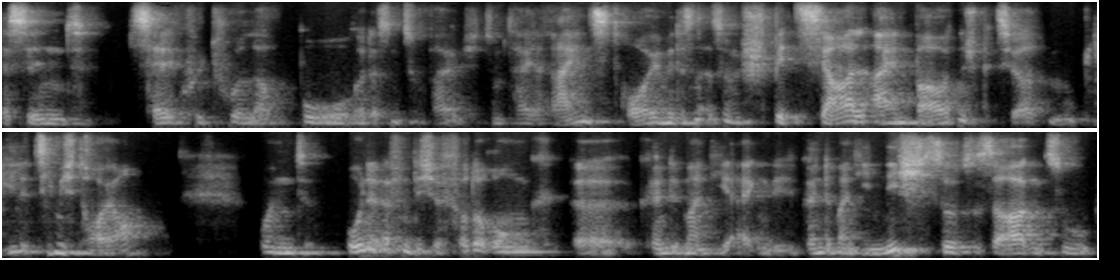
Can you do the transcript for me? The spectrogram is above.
das sind Zellkulturlabore, das sind zum Teil, zum Teil Reinsträume, das sind also Spezialeinbauten, Spezialmobile, ziemlich teuer. Und ohne öffentliche Förderung äh, könnte man die eigentlich, könnte man die nicht sozusagen zu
